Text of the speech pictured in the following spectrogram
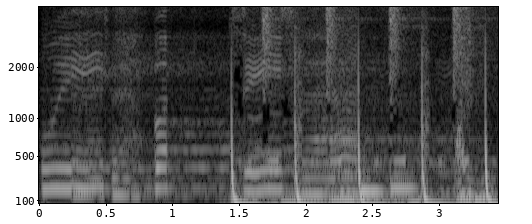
We both see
